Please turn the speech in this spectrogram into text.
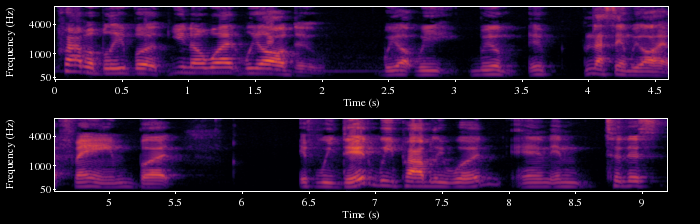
probably, but you know what? We all do. We all, we we. I'm not saying we all have fame, but if we did, we probably would. And and to this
